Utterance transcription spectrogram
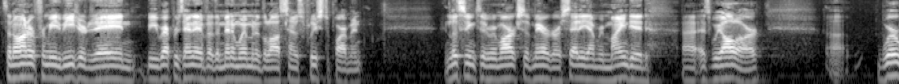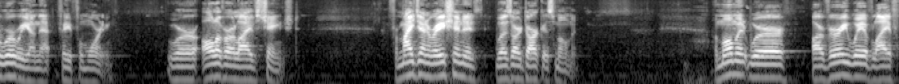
It's an honor for me to be here today and be representative of the men and women of the Los Angeles Police Department. And listening to the remarks of Mayor Garcetti, I'm reminded, uh, as we all are, uh, where were we on that fateful morning? Where all of our lives changed. For my generation, it was our darkest moment. A moment where our very way of life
